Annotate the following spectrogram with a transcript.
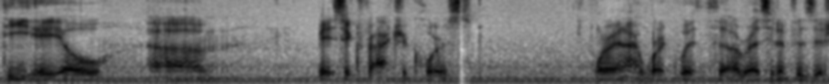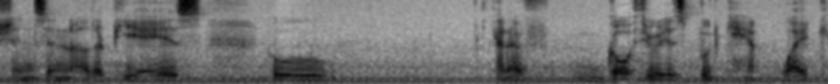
the AO um, basic fracture course, wherein I work with uh, resident physicians and other PAs who kind of go through this boot camp like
